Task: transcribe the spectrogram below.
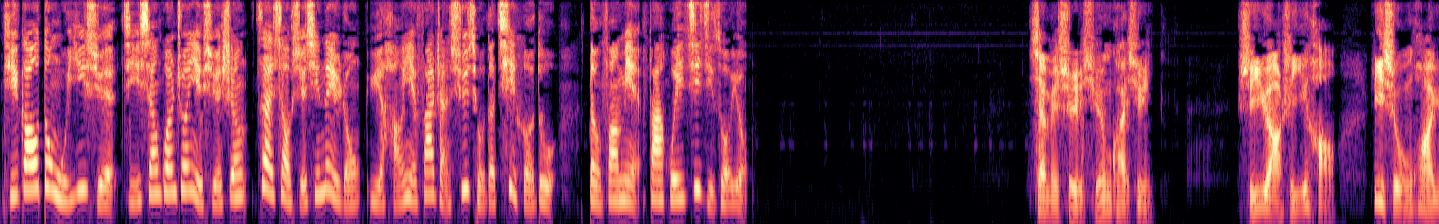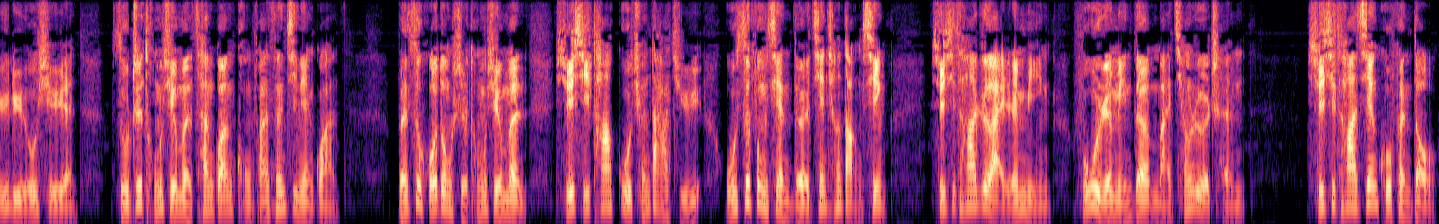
提高动物医学及相关专业学生在校学习内容与行业发展需求的契合度等方面发挥积极作用。下面是学员快讯：十一月二十一号，历史文化与旅游学院组织同学们参观孔繁森纪念馆。本次活动使同学们学习他顾全大局、无私奉献的坚强党性，学习他热爱人民、服务人民的满腔热忱，学习他艰苦奋斗、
